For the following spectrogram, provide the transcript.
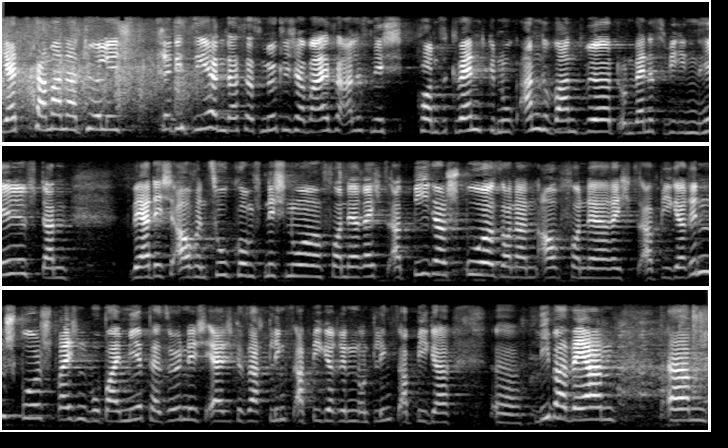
Jetzt kann man natürlich kritisieren, dass das möglicherweise alles nicht konsequent genug angewandt wird. Und wenn es wie Ihnen hilft, dann werde ich auch in Zukunft nicht nur von der Rechtsabbiegerspur, sondern auch von der Rechtsabbiegerrinnenspur sprechen, wobei mir persönlich ehrlich gesagt Linksabbiegerinnen und Linksabbieger äh, lieber wären. Ähm,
